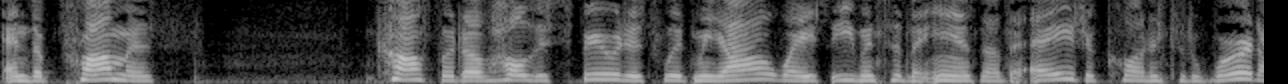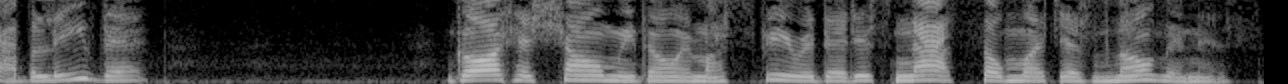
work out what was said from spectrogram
And the promise comfort of Holy Spirit is with me always, even to the ends of the age, according to the word. I believe that. God has shown me, though, in my spirit, that it's not so much as loneliness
